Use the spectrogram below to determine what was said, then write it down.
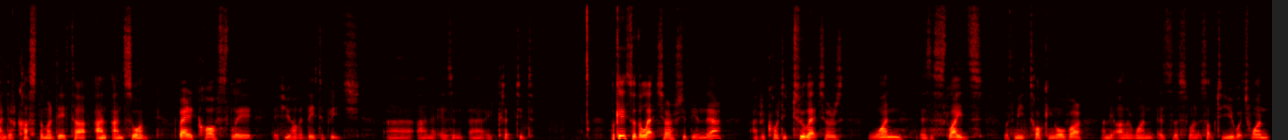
and their customer data, and, and so on. Very costly if you have a data breach uh, and it isn't uh, encrypted. Okay, so the lecture should be in there. I've recorded two lectures. One is the slides with me talking over, and the other one is this one. It's up to you which one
